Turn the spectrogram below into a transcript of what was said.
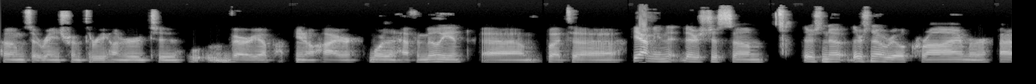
homes that range from 300 to very up, you know, higher, more than half a million. Um, but uh, yeah, I mean, there's just some there's no there's no real crime or I,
